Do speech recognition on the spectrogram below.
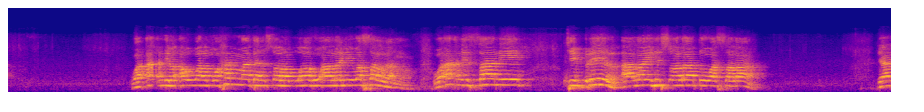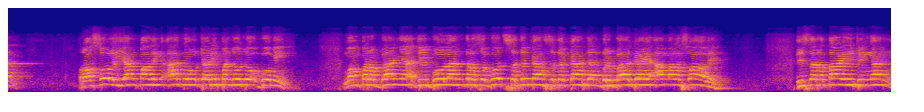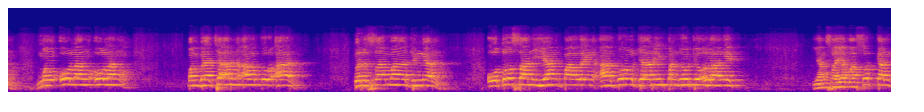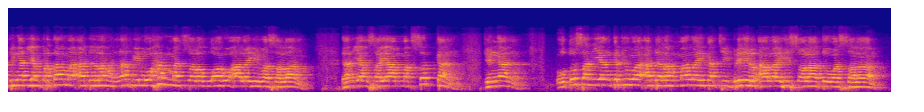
Wa a'nil awal Muhammadan sallallahu alaihi wasallam. Wa a'nis sani Jibril alaihi salatu wassalam. Dan Rasul yang paling agung dari penduduk bumi memperbanyak di bulan tersebut sedekah-sedekah dan berbagai amal soleh. Disertai dengan mengulang-ulang pembacaan Al-Quran bersama dengan utusan yang paling agung dari penduduk langit. Yang saya maksudkan dengan yang pertama adalah Nabi Muhammad Shallallahu Alaihi Wasallam. Dan yang saya maksudkan dengan Utusan yang kedua adalah malaikat Jibril alaihi salatu wassalam.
